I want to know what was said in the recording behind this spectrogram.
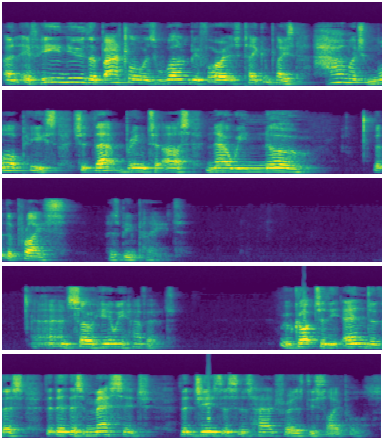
And if he knew the battle was won before it has taken place, how much more peace should that bring to us now we know that the price has been paid? And so here we have it. We've got to the end of this, this message that Jesus has had for his disciples.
